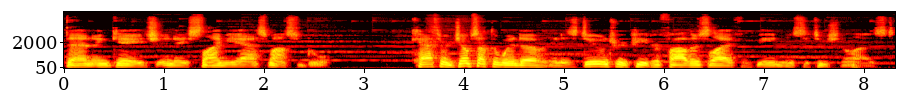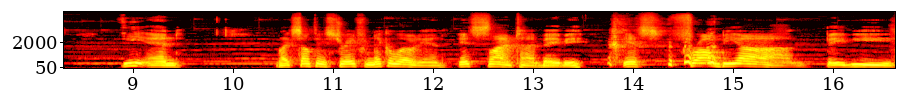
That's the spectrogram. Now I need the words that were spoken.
then engage in a slimy ass monster duel. Catherine jumps out the window and is doomed to repeat her father's life of being institutionalized. The end. Like something straight from Nickelodeon, it's slime time, baby. It's from beyond, baby.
